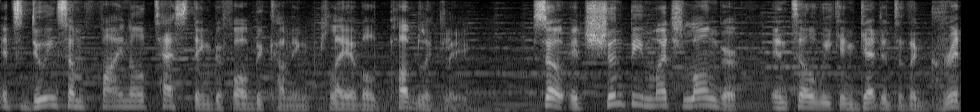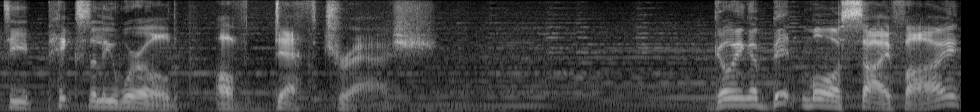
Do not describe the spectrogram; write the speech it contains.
it's doing some final testing before becoming playable publicly. So it shouldn't be much longer until we can get into the gritty, pixely world of Death Trash. Going a bit more sci-fi,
